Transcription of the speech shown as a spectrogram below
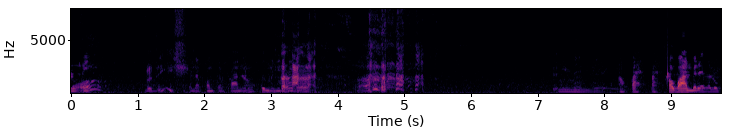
ดูระดับความสัมพันธ์เนาะขึ้นมานิดนึง เอาไปไปเข้าบ้านไปได้แล้วลูก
